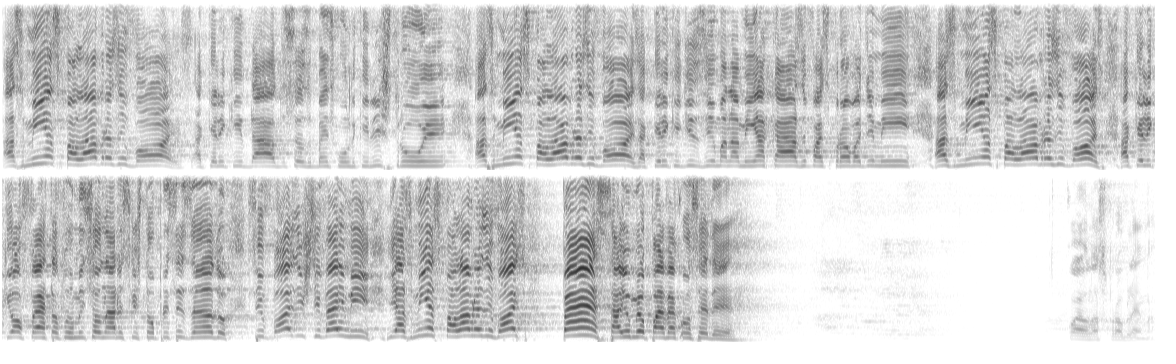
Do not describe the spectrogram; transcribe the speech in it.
as minhas palavras em vós, aquele que dá dos seus bens com o que destrui, as minhas palavras em vós, aquele que dizima na minha casa e faz prova de mim, as minhas palavras em vós, aquele que oferta para os missionários que estão precisando, se vós estiver em mim e as minhas palavras em vós, peça e o meu Pai vai conceder. Qual é o nosso problema?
